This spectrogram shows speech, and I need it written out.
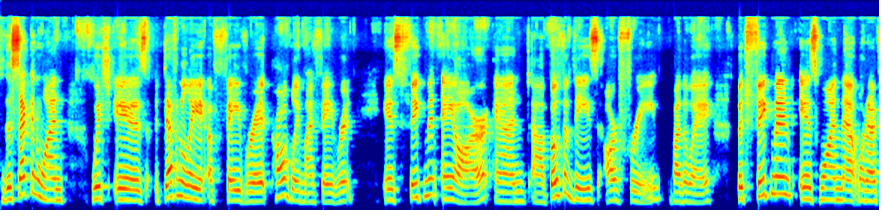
The second one, which is definitely a favorite, probably my favorite, is Figment AR. And uh, both of these are free, by the way. But Figment is one that when I've,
